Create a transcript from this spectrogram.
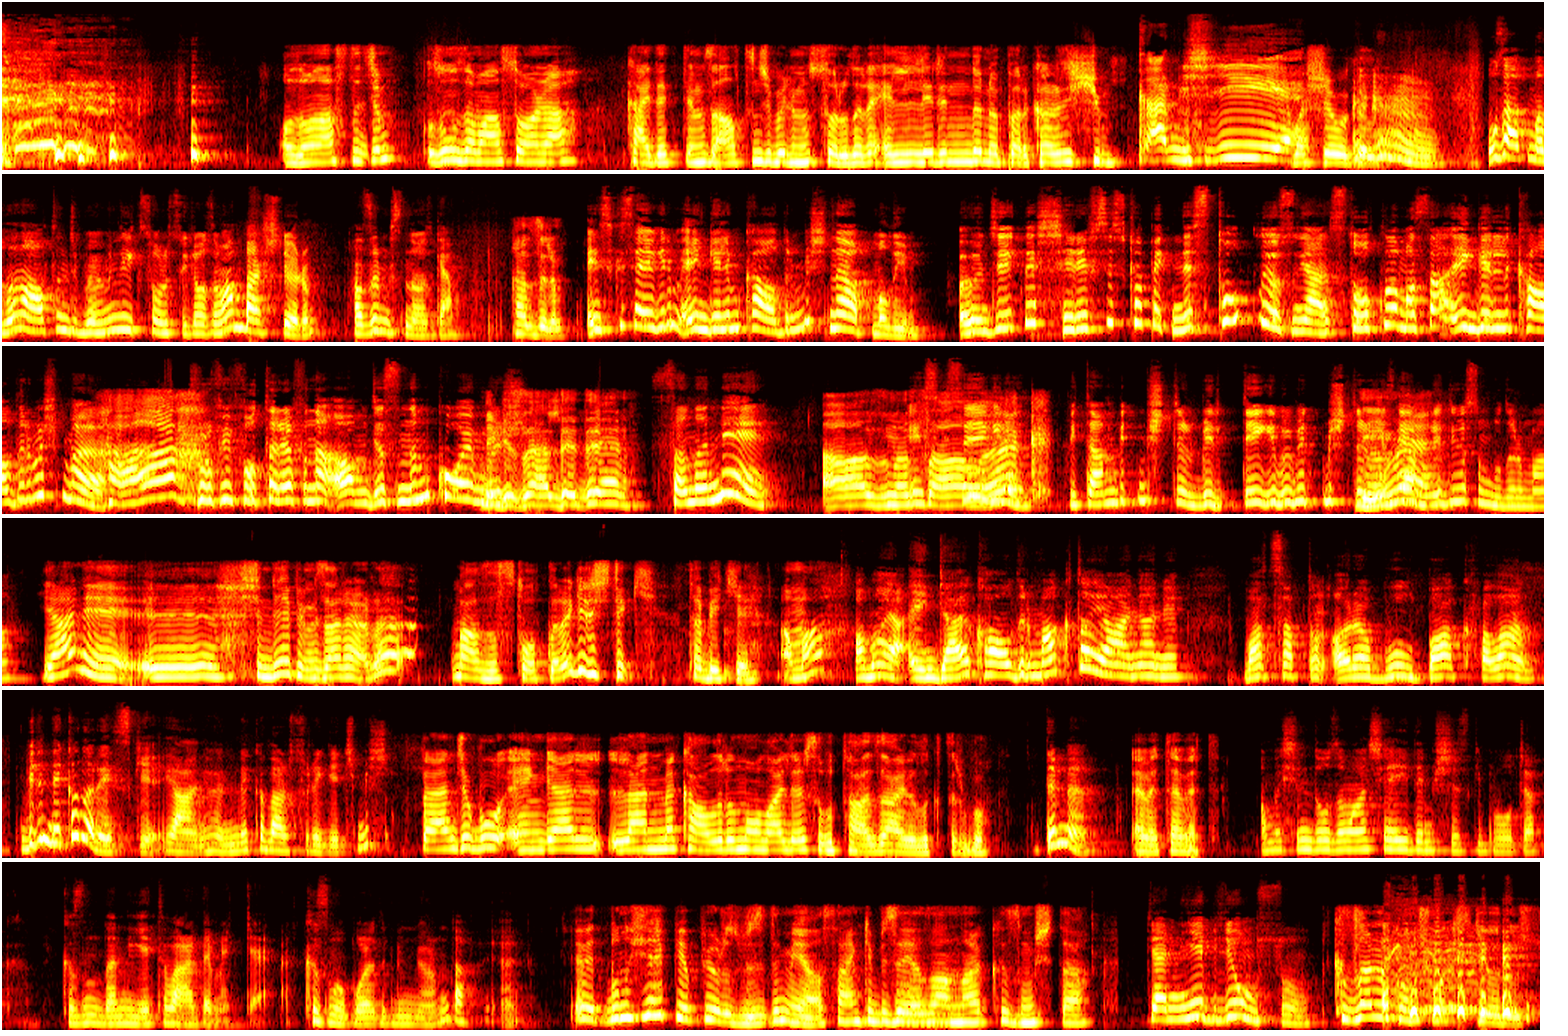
O zaman Aslı'cım uzun zaman sonra kaydettiğimiz 6. bölümün soruları ellerinden öper kardeşim. kardeşi. Başla bakalım. Uzatmadan 6. bölümün ilk sorusuyla o zaman başlıyorum. Hazır mısın Özgem? Hazırım. Eski sevgilim engelimi kaldırmış ne yapmalıyım? Öncelikle şerefsiz köpek ne stalkluyorsun yani stalklamasan engelini kaldırmış mı? Ha, Profil fotoğrafına amcasını mı koymuş? ne güzel dedin. Sana ne? Ağzına Eski sağlık. sevgilim. Biten bitmiştir. Bittiği gibi bitmiştir. Değil Özlem mi? ne diyorsun bu duruma? Yani e, şimdi hepimiz ara ara bazı stalklara giriştik tabii ki ama Ama ya engel kaldırmak da yani hani WhatsApp'tan ara bul bak falan. Bir de ne kadar eski yani hani ne kadar süre geçmiş bence bu engellenme kaldırılma olayları ise bu taze ayrılıktır bu. değil mi? Evet evet. Ama şimdi o zaman şey demişiz gibi olacak. Kızın da niyeti var demek ki. Kız mı bu arada bilmiyorum da yani. Evet bunu hep yapıyoruz biz değil mi ya? Sanki bize yazanlar kızmış da. Yani niye biliyor musun? Kızlarla konuşmak istiyoruz.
